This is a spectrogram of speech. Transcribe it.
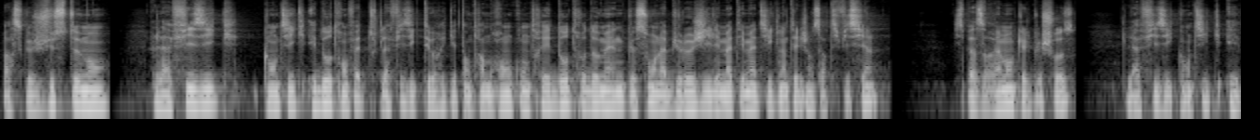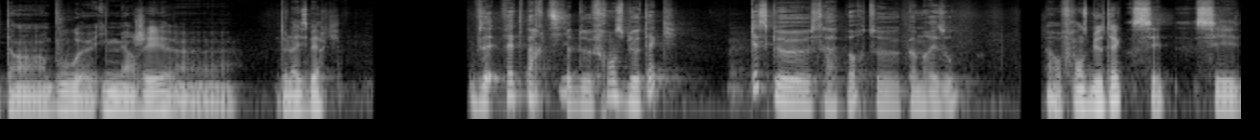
parce que justement la physique quantique et d'autres en fait, toute la physique théorique est en train de rencontrer d'autres domaines que sont la biologie, les mathématiques, l'intelligence artificielle. Il se passe vraiment quelque chose. La physique quantique est un bout euh, immergé euh, de l'iceberg. Vous faites partie de France Biotech. Qu'est-ce que ça apporte euh, comme réseau? Alors France Biotech, c'est c'est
